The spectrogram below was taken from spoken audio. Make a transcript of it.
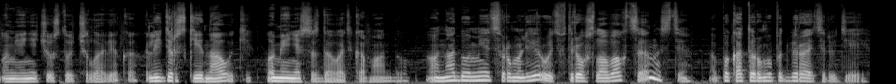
умение чувствовать человека, лидерские навыки, умение создавать команду. А надо уметь сформулировать в трех словах ценности, по которым вы подбираете людей.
